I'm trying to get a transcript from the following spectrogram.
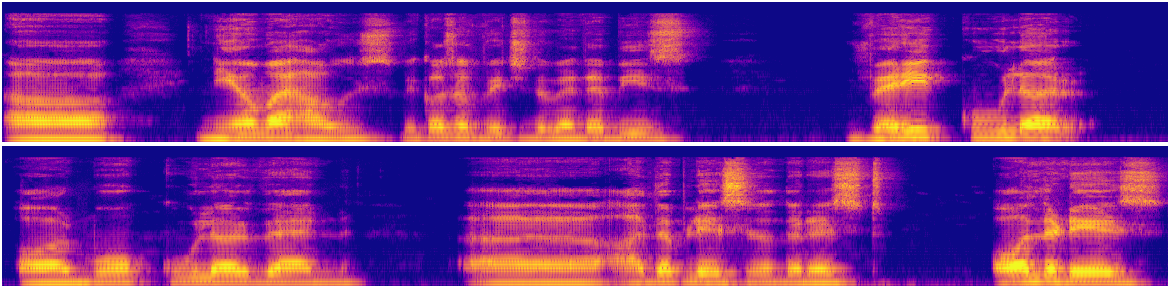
uh, near my house because of which the weather is very cooler or more cooler than uh, other places on the rest all the days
